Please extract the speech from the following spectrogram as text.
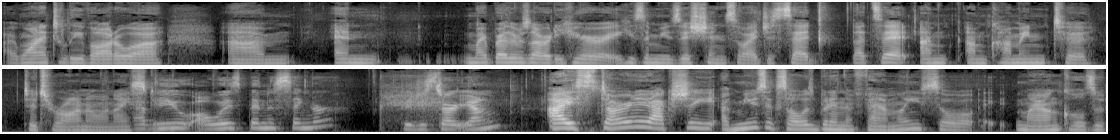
I wanted to leave Ottawa. Um, and my brother's already here. He's a musician, so I just said, "That's it. I'm I'm coming to to Toronto." And I Have stayed. you always been a singer? Did you start young? I started actually. Uh, music's always been in the family. So my uncle's a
